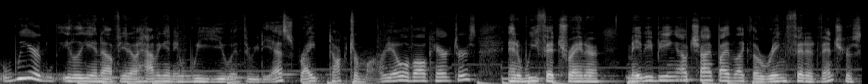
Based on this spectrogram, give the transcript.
weirdly enough, you know, having it in Wii U and 3DS, right? Dr. Mario of all characters, and Wii Fit Trainer maybe being outshined by like the Ring Fit Adventures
